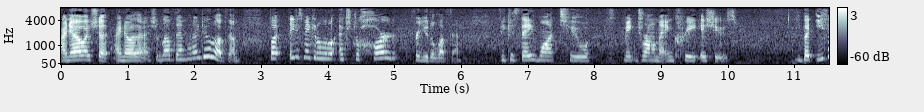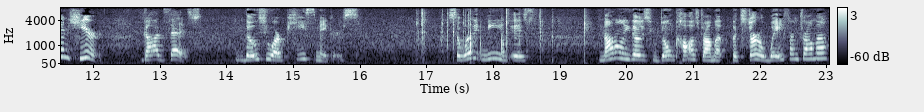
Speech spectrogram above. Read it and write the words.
I know I should. I know that I should love them, and I do love them. But they just make it a little extra hard for you to love them because they want to make drama and create issues. But even here, God says, those who are peacemakers. So, what it means is not only those who don't cause drama, but stir away from drama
